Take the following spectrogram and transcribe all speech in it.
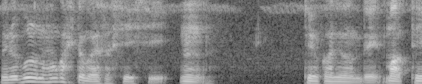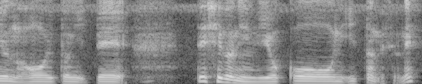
メルボルンの方が人が優しいし、うん。っていう感じなんで、まあっていうのを置いといて、で、シドニーに旅行に行ったんですよね。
